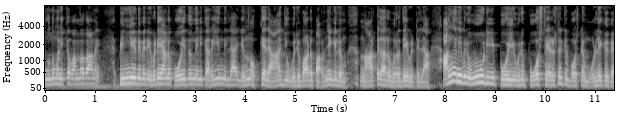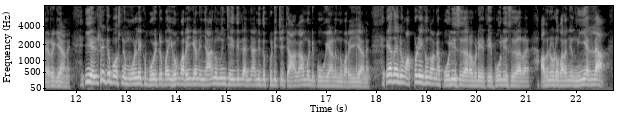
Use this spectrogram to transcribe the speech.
മൂന്ന് മണിക്ക് വന്നതാണ്. പിന്നീട് ഇവർ എവിടെയാണ് പോയതെന്ന് എനിക്കറിയുന്നില്ല എന്നൊക്കെ രാജു ഒരുപാട് പറഞ്ഞെങ്കിലും നാട്ടുകാർ വെറുതെ വിട്ടില്ല. അങ്ങനെ ഇവർ ഓടിപ്പോയി ഒരു പോസ്റ്റ് ഇലക്ട്രിക്കൽ പോസ്റ്റിന്റെ മുകളിലേക്ക് കയറുകയാണ്. ഈ ഇലക്ട്രിക്കൽ പോസ്റ്റിന്റെ മുകളിലേക്ക് പോയിട്ട് ഇവൻ പറയുകയാണ് ഞാനൊന്നും ചെയ്തില്ല. ഞാനിത് പിടിച്ച് ചാകാൻ വേണ്ടി പോവുകയാണെന്ന് പറയുകയാണ്. ഏതായാലും അപ്പോഴേക്കും പറഞ്ഞാൽ പോലീസുകാർ അവിടെ എത്തി. പോലീസുകാർ അവനോട് പറഞ്ഞു നീയല്ല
